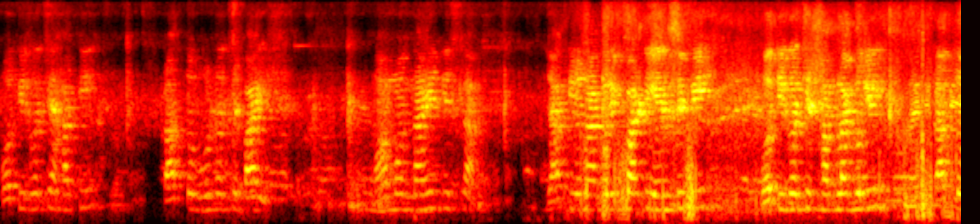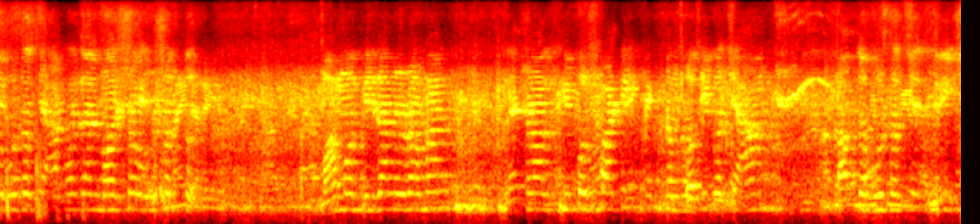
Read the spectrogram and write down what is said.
প্রতীক হচ্ছে হাতি। প্রাপ্ত ভোট হচ্ছে বাইশ। মোহাম্মদ নাহিদ ইসলাম জাতীয় নাগরিক পার্টি, এনসিপি প্রতীক হচ্ছে সাপলাগুলি প্রাপ্ত ভোট হচ্ছে আট হাজার নয়শো উনসত্তর। Mohammad Mizanur Rahman, National Peoples Party প্রতীক হচ্ছে আম। প্রাপ্ত ভোট হচ্ছে ত্রিশ।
